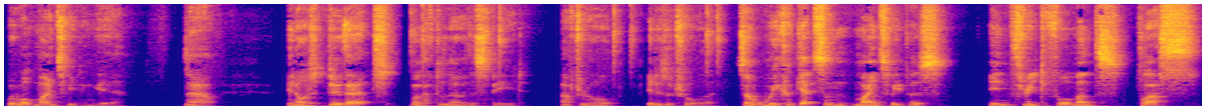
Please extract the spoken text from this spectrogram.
we want minesweeping gear. Now, in order to do that, we'll have to lower the speed. After all, it is a trawler. So we could get some minesweepers in three to four months, plus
